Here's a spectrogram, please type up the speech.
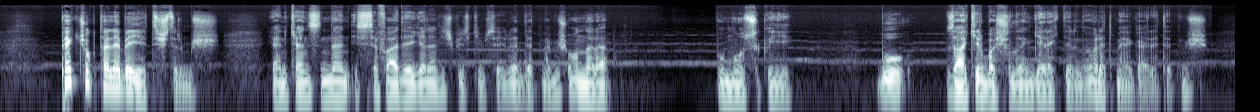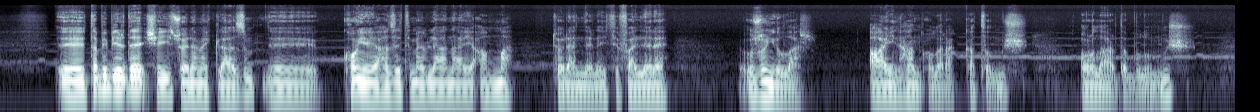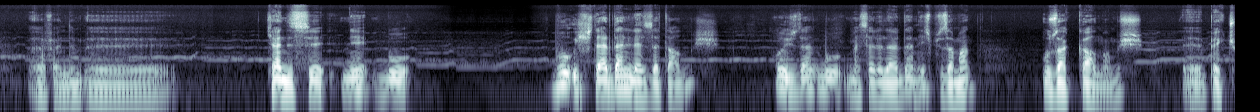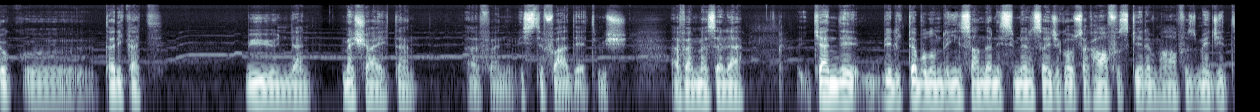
Pek çok talebe yetiştirmiş. Yani kendisinden istifadeye gelen hiçbir kimseyi reddetmemiş. Onlara bu musikiyi, bu zakir başılığın gereklerini öğretmeye gayret etmiş. Ee, tabii bir de şeyi söylemek lazım. Ee, Konya'ya Hazreti Mevlana'yı anma törenlerine, itifallere uzun yıllar ayinhan olarak katılmış. Oralarda bulunmuş. Efendim ee, kendisini bu bu işlerden lezzet almış. O yüzden bu meselelerden hiçbir zaman uzak kalmamış. Ee, pek çok e, tarikat büyüğünden, meşayihten efendim istifade etmiş. Efendim mesela kendi birlikte bulunduğu insanların isimlerini sayacak olsak Hafız Kerim, Hafız Mecid,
